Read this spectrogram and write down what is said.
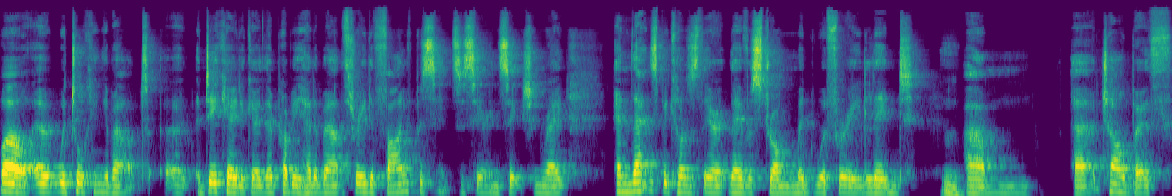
well, uh, we're talking about a, a, decade ago, they probably had about 3 to 5% cesarean section rate. And that's because they're, they have a strong midwifery led Mm. um, uh, childbirth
